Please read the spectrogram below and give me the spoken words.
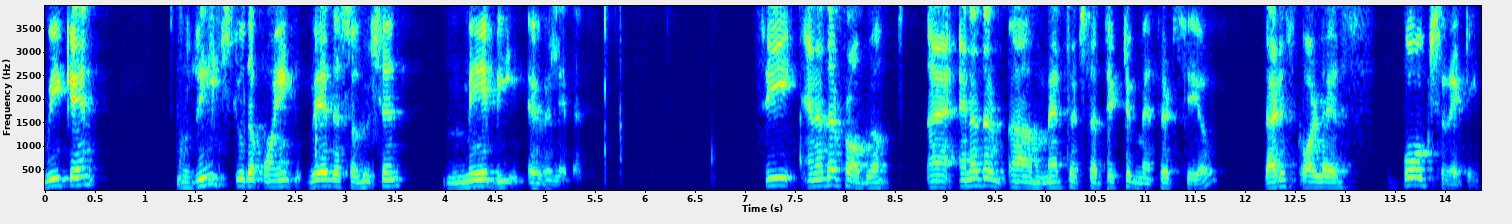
we can reach to the point where the solution may be available see another problem uh, another uh, method subjective methods here that is called as Borg's rating.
